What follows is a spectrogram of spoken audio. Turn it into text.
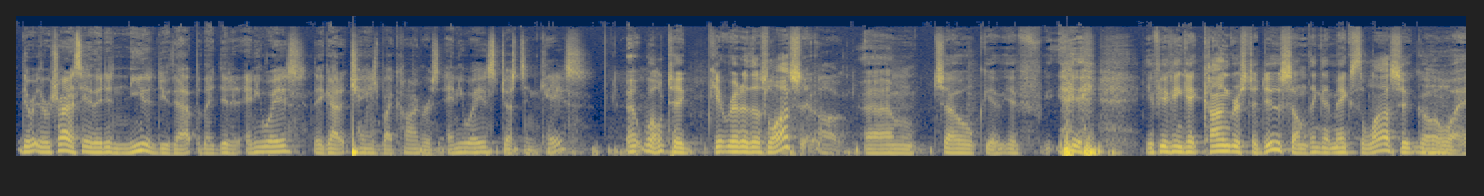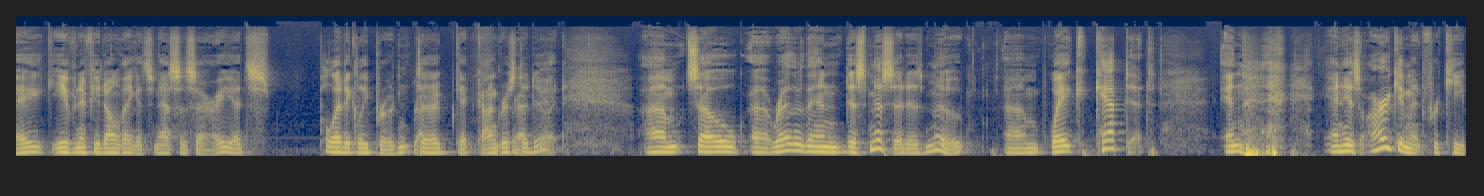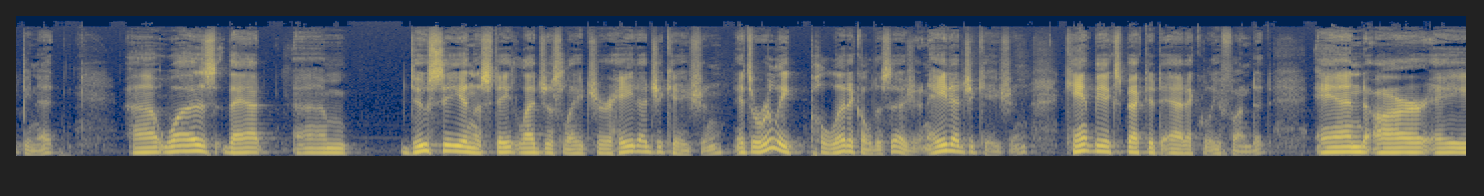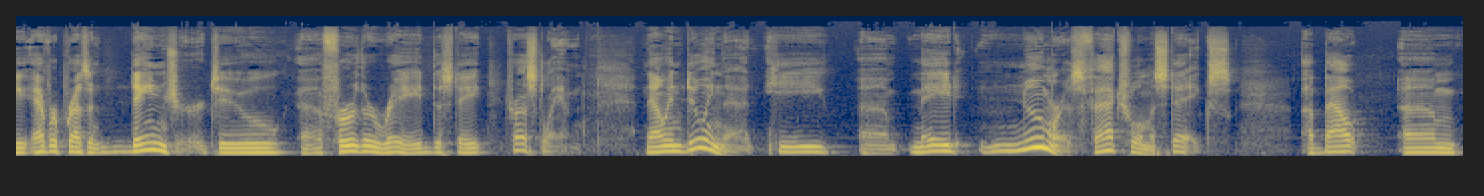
they were, they were trying to say they didn't need to do that, but they did it anyways. They got it changed by Congress anyways, just in case. Uh, well, to get rid of this lawsuit. Oh. Um, so if if you can get Congress to do something that makes the lawsuit go mm-hmm. away, even if you don't think it's necessary, it's politically prudent right. to get Congress right. to do yeah. it. Um, so uh, rather than dismiss it as moot, um, Wake kept it, and and his argument for keeping it uh, was that um, Ducey and the state legislature hate education. It's a really political decision. Hate education, can't be expected to adequately fund it, and are a ever-present danger to uh, further raid the state trust land. Now, in doing that, he um, made numerous factual mistakes about um,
